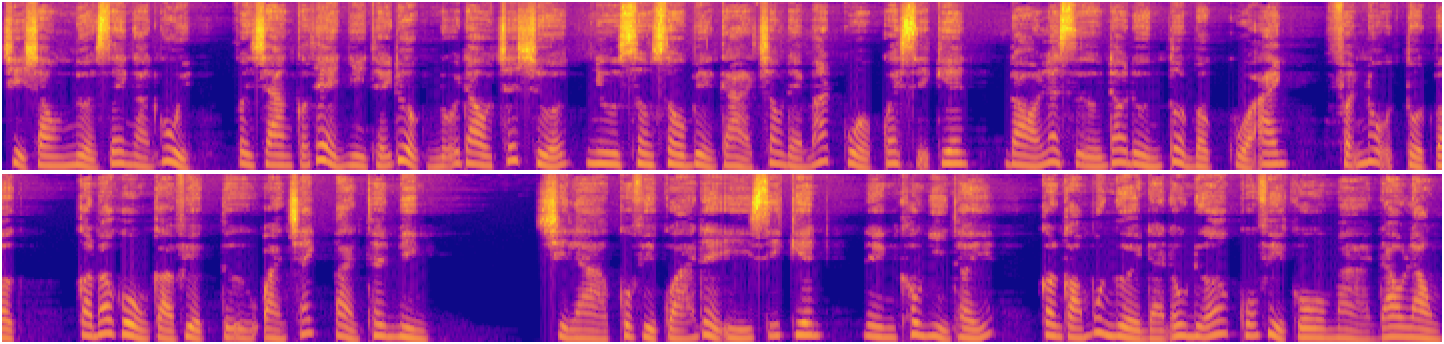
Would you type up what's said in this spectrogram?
Chỉ trong nửa giây ngắn ngủi, Vân Trang có thể nhìn thấy được nỗi đau chất chứa như sâu sâu biển cả trong đáy mắt của quay sĩ kiên. Đó là sự đau đớn tột bậc của anh, phẫn nộ tột bậc, còn bao gồm cả việc tự oán trách bản thân mình. Chỉ là cô vì quá để ý sĩ kiên nên không nhìn thấy, còn có một người đàn ông nữa cũng vì cô mà đau lòng.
